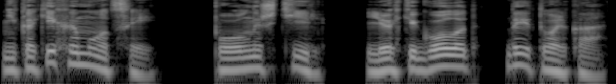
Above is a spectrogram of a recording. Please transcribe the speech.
Никаких эмоций. Полный штиль. Легкий голод, да и только.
